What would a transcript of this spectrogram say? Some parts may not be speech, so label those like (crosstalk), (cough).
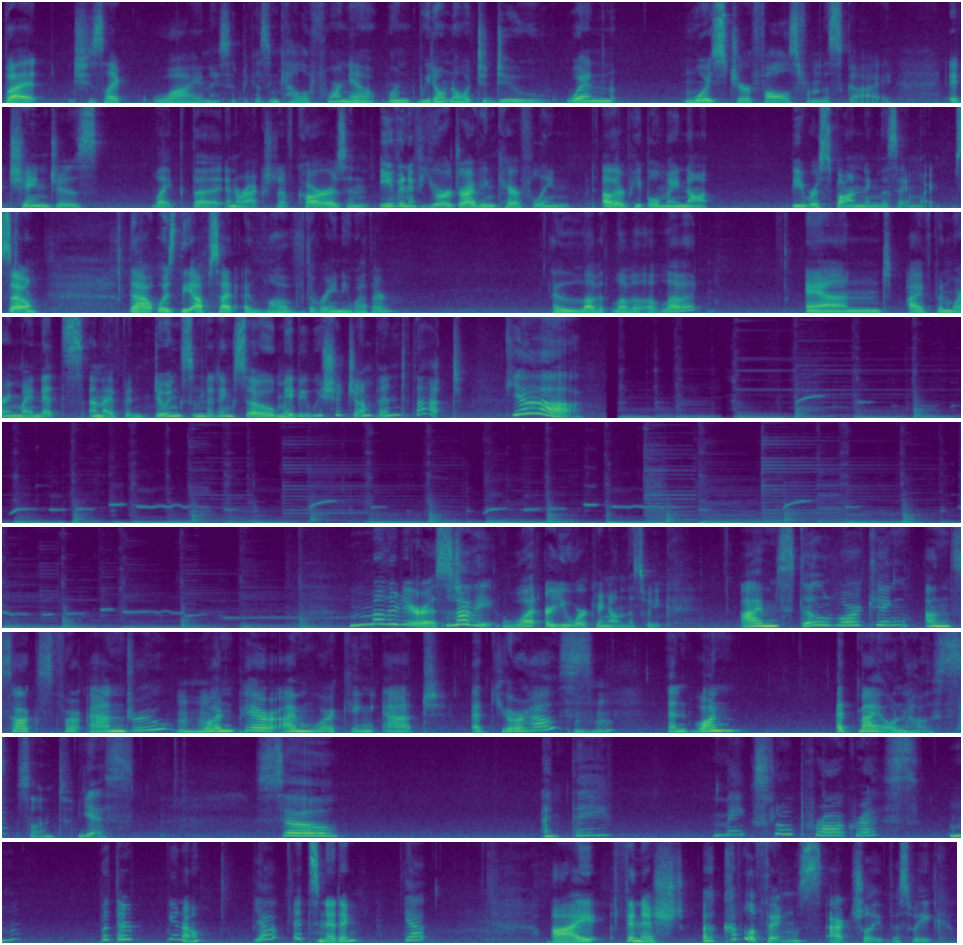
But she's like, why? And I said, because in California, we're, we don't know what to do when moisture falls from the sky. It changes like the interaction of cars. And even if you're driving carefully, other people may not be responding the same way. So that was the upside. I love the rainy weather. I love it, love it, love, love it. And I've been wearing my knits and I've been doing some knitting, so maybe we should jump into that. Yeah. Mother dearest, Lovey. what are you working on this week? I'm still working on socks for Andrew. Mm-hmm. One pair I'm working at at your house, mm-hmm. and one at my own house. Excellent. Yes. So, and they make slow progress. Mm-hmm. But they're, you know, Yep, it's knitting. yep. I finished a couple of things actually this week.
